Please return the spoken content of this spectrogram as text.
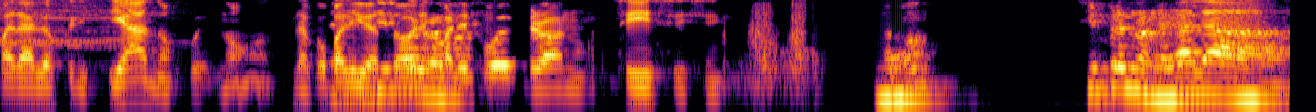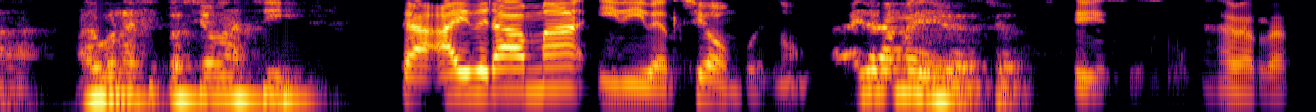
para los cristianos, pues, ¿no? La Copa Es el circo Libertadores para el fútbol peruano. Sí, sí, sí. ¿no? Siempre nos regala alguna situación así. O sea, hay drama y diversión, pues, ¿no? Hay drama y diversión. Sí, sí, sí, es la verdad.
